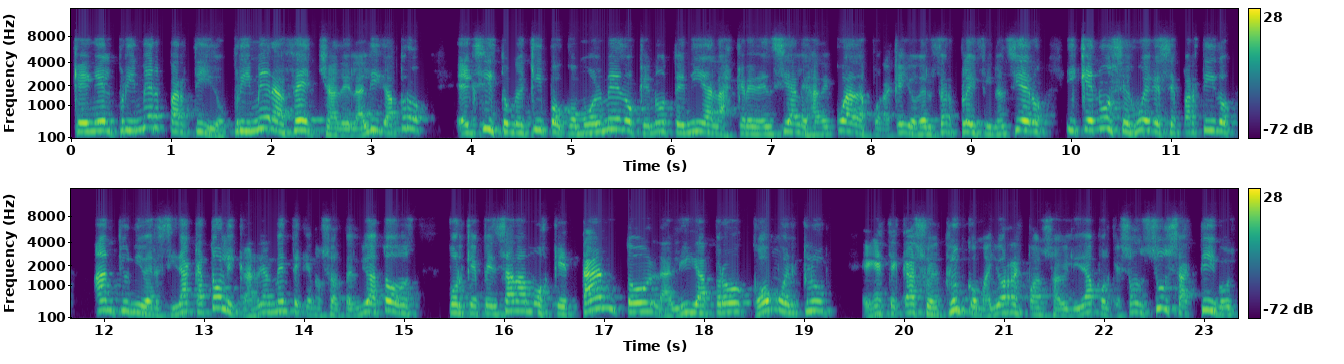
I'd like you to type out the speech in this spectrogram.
que en el primer partido, primera fecha de la Liga Pro, existe un equipo como Olmedo que no tenía las credenciales adecuadas por aquello del fair play financiero y que no se juegue ese partido ante Universidad Católica, realmente que nos sorprendió a todos porque pensábamos que tanto la Liga Pro como el club, en este caso el club con mayor responsabilidad porque son sus activos,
